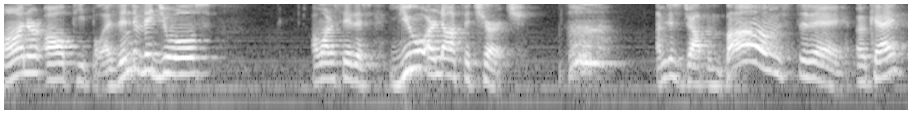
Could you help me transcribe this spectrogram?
Honor all people. As individuals, I want to say this you are not the church. I'm just dropping bombs today, okay?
